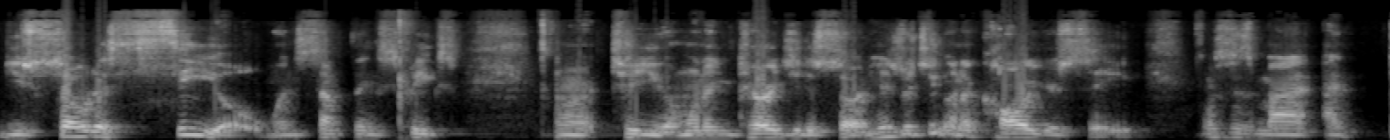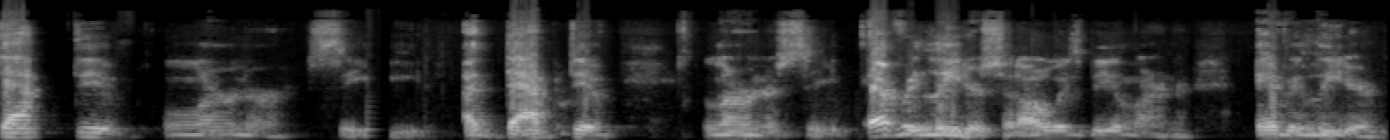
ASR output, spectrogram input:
You sow to seal when something speaks uh, to you. I want to encourage you to sow. And here's what you're going to call your seed. This is my adaptive learner seed. Adaptive learner seed. Every leader should always be a learner. Every leader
